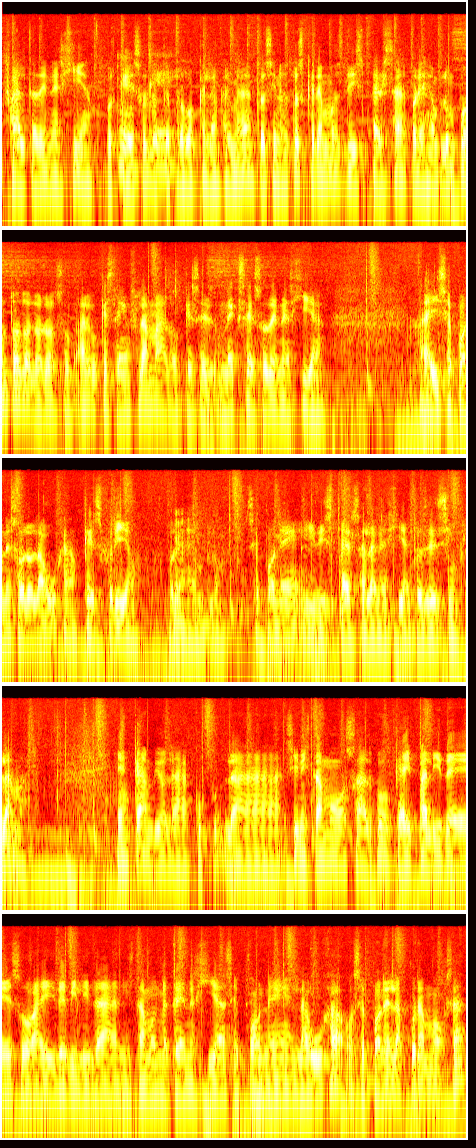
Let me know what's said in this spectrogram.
falta de energía, porque eso es lo que provoca la enfermedad. Entonces, si nosotros queremos dispersar, por ejemplo, un punto doloroso, algo que está inflamado, que es un exceso de energía, ahí se pone solo la aguja, que es frío, por ejemplo. Se pone y dispersa la energía, entonces desinflama. En cambio, la, si necesitamos algo que hay palidez o hay debilidad, necesitamos meter energía, se pone la aguja o se pone la pura moxa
